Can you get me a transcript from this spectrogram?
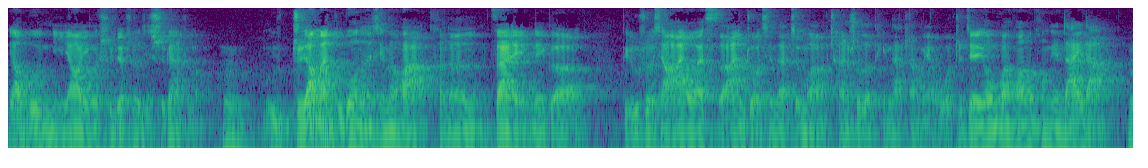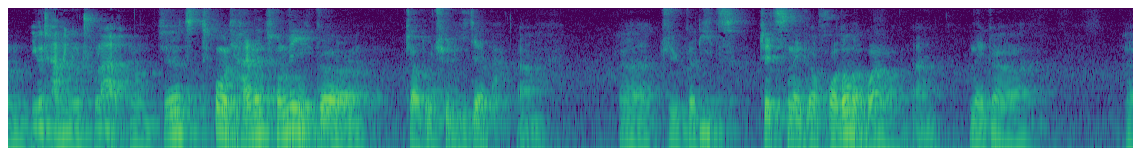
要不你要一个视觉设计师干什么？嗯只要满足功能性的话，可能在那个比如说像 iOS、安卓现在这么成熟的平台上面，我直接用官方的空间搭一搭，嗯一个产品就出来了。嗯，其实这个问题还能从另一个角度去理解吧。嗯呃，举个例子，这次那个活动的官网，嗯那个呃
